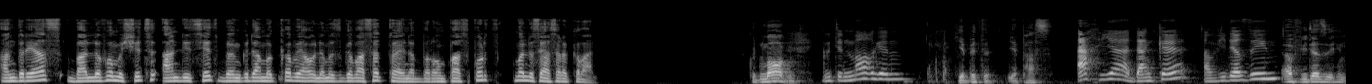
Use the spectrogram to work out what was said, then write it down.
አንድሪያስ ባለፈው ምሽት አንዲት ሴት በእንግዳ መቀበያው ለመዝገባ ሰጥታ የነበረውን ፓስፖርት መልሶ ያስረክባል። Guten Morgen. Guten Morgen. Hier bitte, Ihr Pass. Ach ja, danke. Auf Wiedersehen. Auf Wiedersehen.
